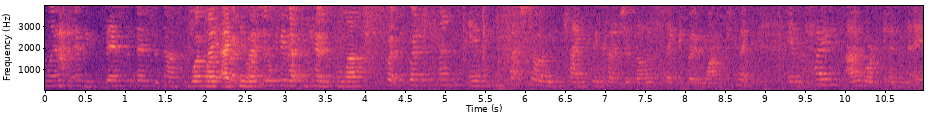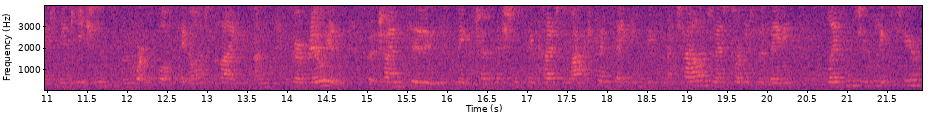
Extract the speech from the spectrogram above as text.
Unless everybody's desperate, desperate to ask one Right, last I quick see that. question. Okay, that can count as the last quick question then. Um, you touched on trying to encourage your brother to think about marketing. Um, how I work in uh, communications and work with a lot of technology clients, and we're brilliant, but trying to make the transition to encourage the marketing side can be a challenge. And I just wondered if there's any lessons you'd like to share.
